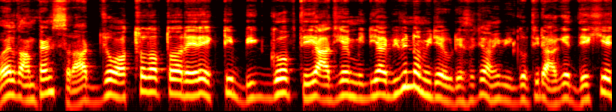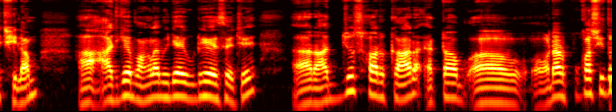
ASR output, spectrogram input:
ওয়েলকাম ফ্রেন্ডস, রাজ্য অর্থ দপ্তরের একটি বিজ্ঞপ্তি। আজকে মিডিয়ায়, বিভিন্ন মিডিয়ায় উঠে এসেছে। আমি বিজ্ঞপ্তিটা আগে দেখিয়েছিলাম। আজকে বাংলা মিডিয়ায় উঠে এসেছে। রাজ্য সরকার একটা অর্ডার প্রকাশিত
